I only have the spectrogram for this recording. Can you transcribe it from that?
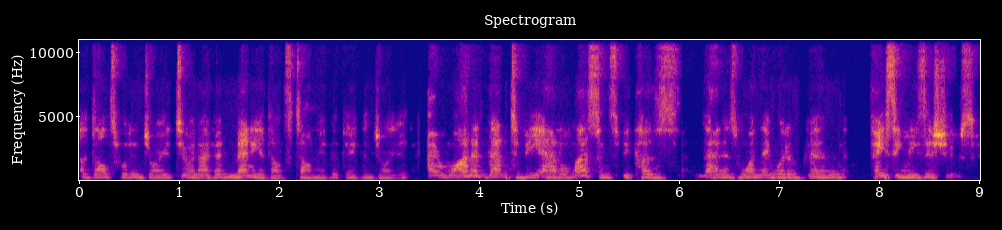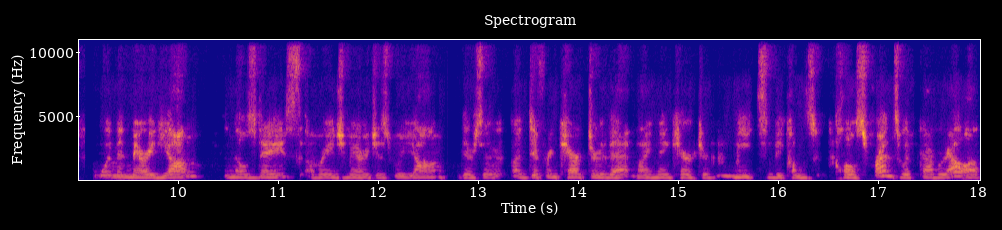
adults would enjoy it too. And I've had many adults tell me that they've enjoyed it. I wanted them to be adolescents because that is when they would have been facing these issues. Women married young, in those days. Arranged marriages were young. There's a, a different character that my main character meets and becomes close friends with, Gabriella,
